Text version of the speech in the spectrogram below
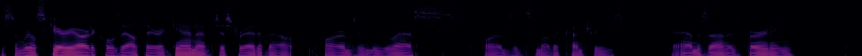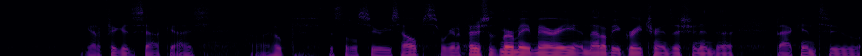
There's some real scary articles out there. Again, I've just read about farms in the U.S., farms in some other countries. The Amazon is burning. We got to figure this out, guys. I hope this little series helps. We're going to finish with Mermaid Mary, and that'll be a great transition into back into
